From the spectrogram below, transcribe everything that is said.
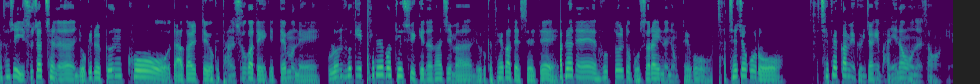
사실 이수 자체는 여기를 끊고 나갈 때 이렇게 단수가 되기 때문에 물론 흙이 패를 버틸 수 있기는 하지만 이렇게 패가 됐을 때 하변에 흙돌도 못 살아있는 형태고 자체적으로 자체 패감이 굉장히 많이 나오는 상황이에요.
